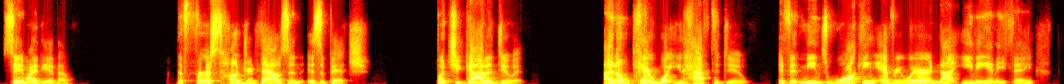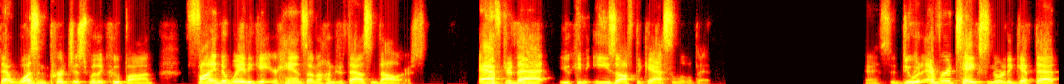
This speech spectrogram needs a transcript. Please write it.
Same idea though. The first hundred thousand is a bitch, but you got to do it. I don't care what you have to do. If it means walking everywhere and not eating anything that wasn't purchased with a coupon, find a way to get your hands on $100,000. After that, you can ease off the gas a little bit. Okay, so do whatever it takes in order to get that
